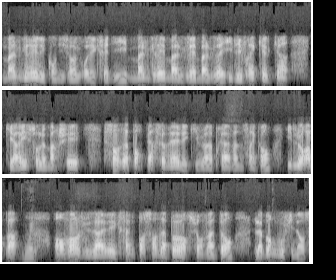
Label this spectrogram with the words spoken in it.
malgré les conditions pour les crédits, malgré, malgré, malgré. Il est vrai quelqu'un qui arrive sur le marché sans apport personnel et qui veut un prêt à 25 ans, il ne l'aura pas. En revanche, vous arrivez avec 5% d'apport sur 20 ans, la banque vous finance.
